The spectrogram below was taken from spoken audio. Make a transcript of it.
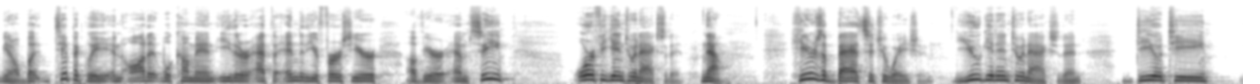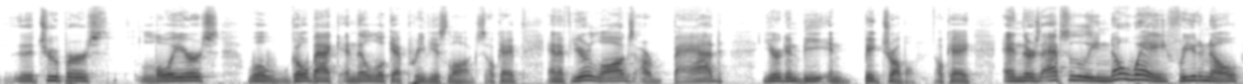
you know, but typically an audit will come in either at the end of your first year of your MC or if you get into an accident. Now, here's a bad situation. You get into an accident, DOT, the troopers, lawyers will go back and they'll look at previous logs, okay? And if your logs are bad, you're going to be in big trouble. Okay. And there's absolutely no way for you to know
